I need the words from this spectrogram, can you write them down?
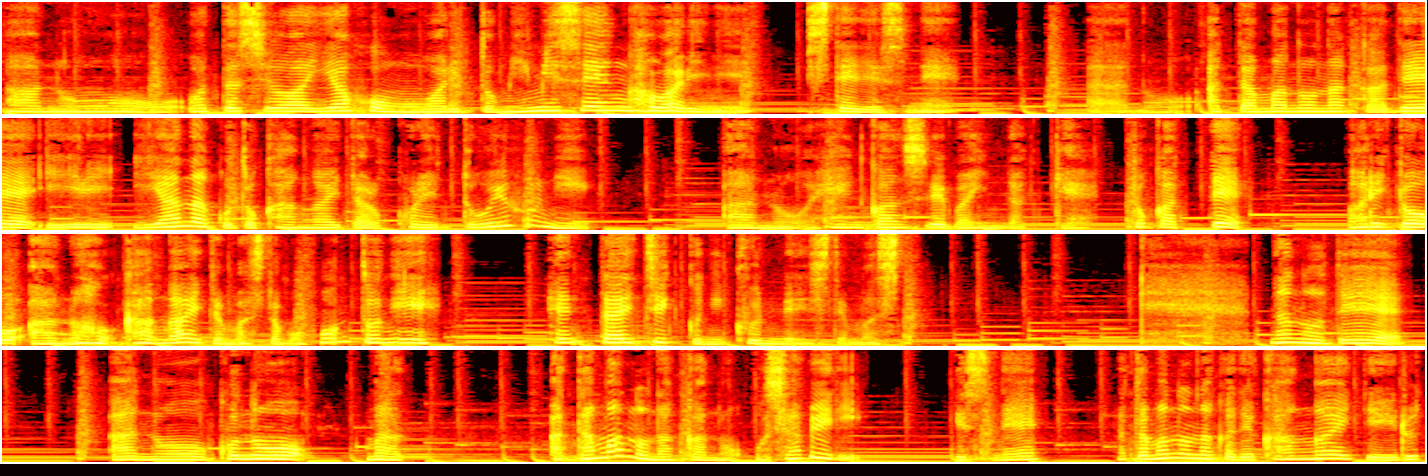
あの私はイヤホンを割と耳栓代わりにしてですねあの頭の中で嫌なこと考えたらこれどういうふうにあの変換すればいいんだっけ？とかって割とあの 考えてました。もう本当に変態チックに訓練してました。なのであのこのまあ頭の中のおしゃべりですね。頭の中で考えている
